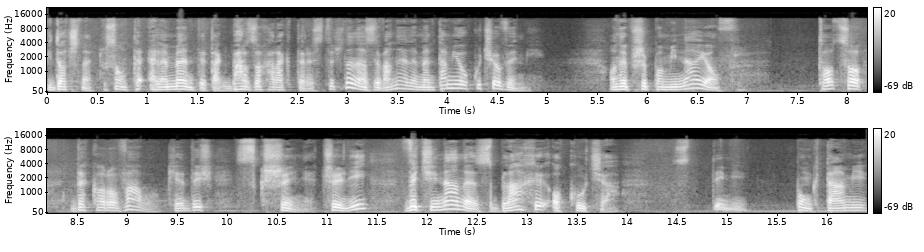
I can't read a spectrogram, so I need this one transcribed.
Widoczne tu są te elementy tak bardzo charakterystyczne, nazywane elementami okuciowymi. One przypominają to, co dekorowało kiedyś skrzynie, czyli wycinane z blachy okucia z tymi punktami,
